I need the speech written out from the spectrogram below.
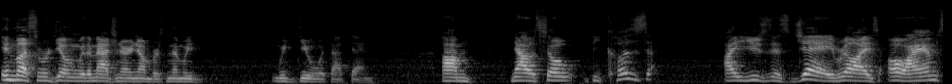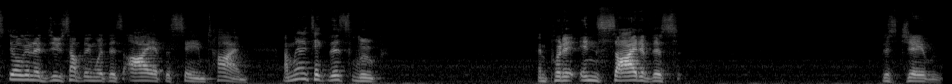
unless we're dealing with imaginary numbers, and then we we deal with that then. Um, now, so because I use this J, realize, oh, I am still going to do something with this I at the same time. I'm going to take this loop and put it inside of this, this J loop.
